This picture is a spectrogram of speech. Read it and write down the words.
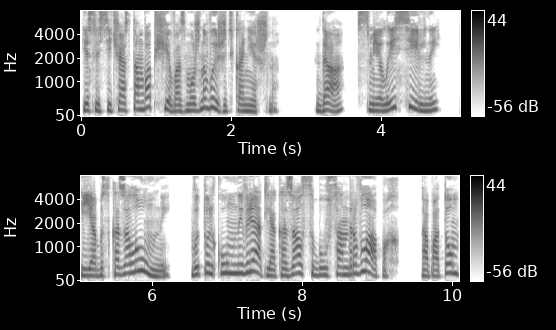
если сейчас там вообще возможно выжить, конечно. Да, смелый и сильный, и я бы сказала умный. Вот только умный вряд ли оказался бы у Сандра в лапах, а потом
